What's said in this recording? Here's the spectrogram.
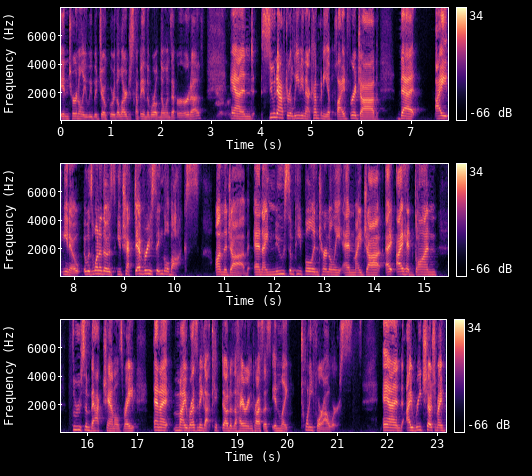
internally we would joke we're the largest company in the world no one's ever heard of. And soon after leaving that company applied for a job that i you know it was one of those you checked every single box on the job. And i knew some people internally and my job i, I had gone through some back channels right? And i my resume got kicked out of the hiring process in like 24 hours and i reached out to my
